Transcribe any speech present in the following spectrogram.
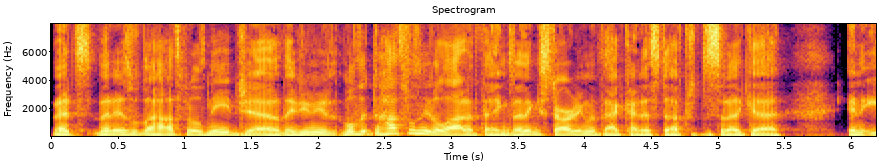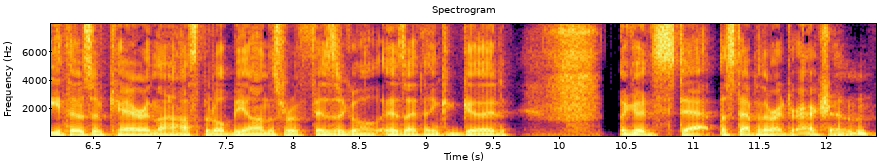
That's that is what the hospitals need, Joe. They do need well, the hospitals need a lot of things. I think starting with that kind of stuff, just to set like a an ethos of care in the hospital beyond the sort of physical, is I think a good a good step, a step in the right direction.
